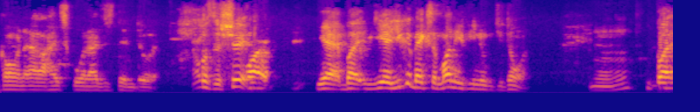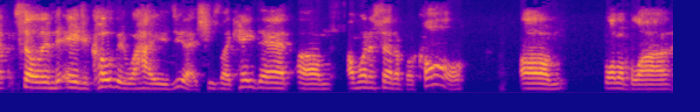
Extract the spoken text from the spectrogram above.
going out of high school and I just didn't do it. That was the shit. Or- yeah, but yeah, you could make some money if you knew what you're doing. hmm But so in the age of COVID, well, how do you do that? She's like, "Hey, Dad, um, I want to set up a call, um, blah blah blah,"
